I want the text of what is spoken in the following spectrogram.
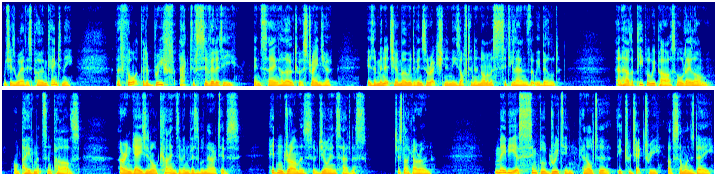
which is where this poem came to me. The thought that a brief act of civility in saying hello to a stranger is a miniature moment of insurrection in these often anonymous city lands that we build, and how the people we pass all day long on pavements and paths are engaged in all kinds of invisible narratives, hidden dramas of joy and sadness, just like our own. Maybe a simple greeting can alter the trajectory of someone's day,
